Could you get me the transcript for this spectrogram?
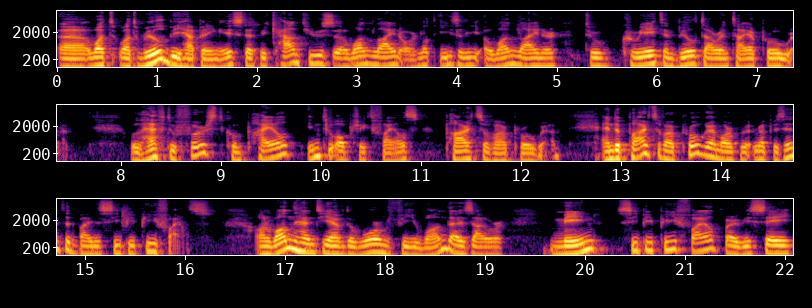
uh, what, what will be happening is that we can't use a one line or not easily a one-liner to create and build our entire program. We'll have to first compile into object files parts of our program. And the parts of our program are represented by the CPP files. On one hand, you have the worm v1, that is our main CPP file, where we say,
